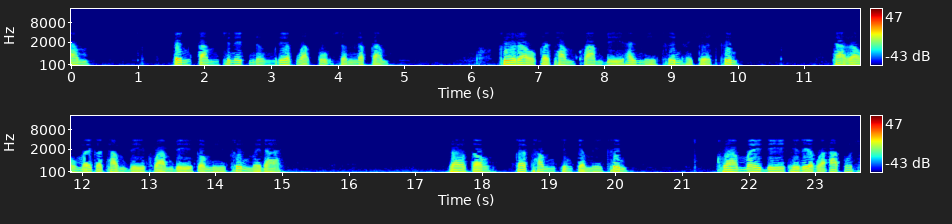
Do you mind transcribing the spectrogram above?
ธรรม เป็นกรรมชนิดหนึ่งเรียกว่ากุศลกรรม คือเรากระทำความดีให้มีขึ้นให้เกิดขึ้น ถ้าเราไม่กระทำดีความดีก็มีขึ้นไม่ได้ เราต้องกระทำจึงจะมีขึ้น ความไม่ดีที่เรียกว่าอากุศ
